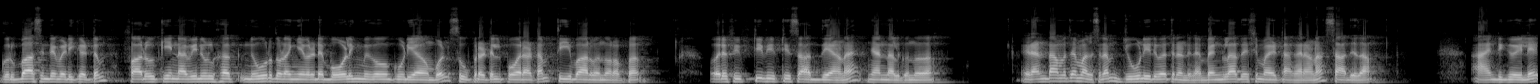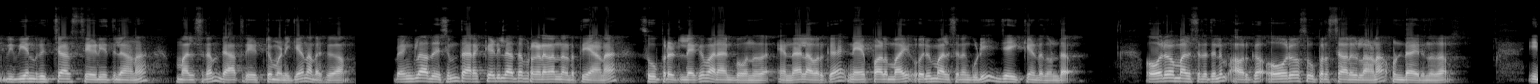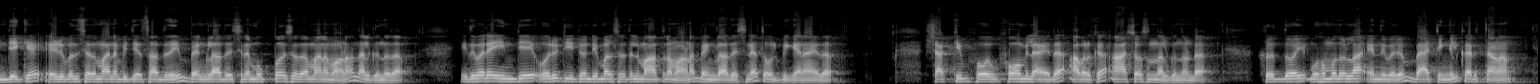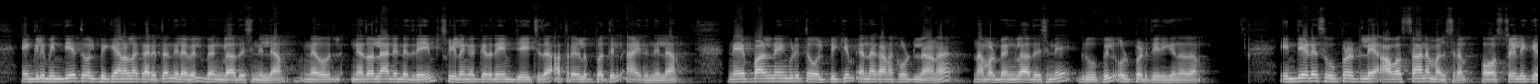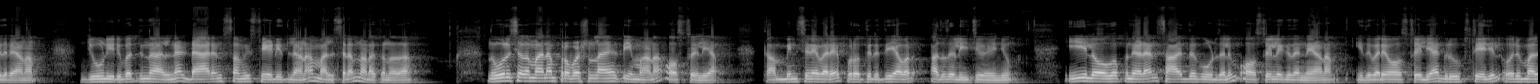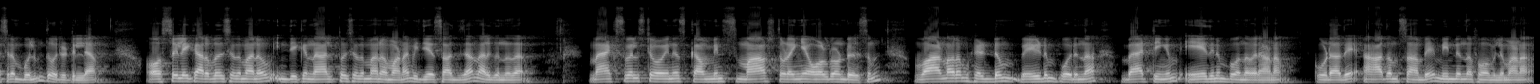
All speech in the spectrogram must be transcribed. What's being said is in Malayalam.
ഗുർബാസിന്റെ വെടിക്കെട്ടും ഫറൂഖി നവീനുൽ ഹഖ് നൂർ തുടങ്ങിയവരുടെ ബോളിംഗ് മികവും കൂടിയാകുമ്പോൾ സൂപ്പർ എട്ടിൽ പോരാട്ടം തീപാറുമെന്നുറപ്പ് ഒരു ഫിഫ്റ്റി ഫിഫ്റ്റി സാധ്യതയാണ് ഞാൻ നൽകുന്നത്. രണ്ടാമത്തെ മത്സരം ജൂൺ ഇരുപത്തിരണ്ടിന് ബംഗ്ലാദേശുമായിട്ടാകാനാണ് സാധ്യത. ആന്റിഗോയിലെ വിവിയൻ റിച്ചാർഡ് സ്റ്റേഡിയത്തിലാണ് മത്സരം രാത്രി എട്ട് മണിക്ക് നടക്കുക. ബംഗ്ലാദേശും തരക്കേടില്ലാത്ത പ്രകടനം നടത്തിയാണ് സൂപ്പർ എട്ടിലേക്ക് വരാൻ പോകുന്നത്. എന്നാൽ അവർക്ക് നേപ്പാളുമായി ഒരു മത്സരം കൂടി ജയിക്കേണ്ടതുണ്ട്. ഓരോ മത്സരത്തിലും അവർക്ക് ഓരോ സൂപ്പർ സ്റ്റാറുകളാണ് ഉണ്ടായിരുന്നത്. ഇന്ത്യയ്ക്ക് എഴുപത് ശതമാനം വിജയസാധ്യതയും ബംഗ്ലാദേശിന് മുപ്പത് ശതമാനമാണ് നൽകുന്നത്. ഇതുവരെ ഇന്ത്യയെ ഒരു ടി ട്വന്റി മത്സരത്തിൽ മാത്രമാണ് ബംഗ്ലാദേശിനെ തോൽപ്പിക്കാനായത്. ഷക്കിബ് ഫോമിലായത് അവർക്ക് ആശ്വാസം നൽകുന്നുണ്ട്. ഹൃദ്വയ് മുഹമ്മദുള്ള എന്നിവരും ബാറ്റിങ്ങിൽ കരുത്താണ്. എങ്കിലും ഇന്ത്യയെ തോൽപ്പിക്കാനുള്ള കരുത്ത് നിലവിൽ ബംഗ്ലാദേശിനില്ല. നെത- നെതർലാൻഡിനെതിരെയും ശ്രീലങ്കയ്ക്കെതിരെയും ജയിച്ചത് അത്ര എളുപ്പത്തിൽ ആയിരുന്നില്ല. നേപ്പാളിനെയും കൂടി തോൽപ്പിക്കും എന്ന കണക്കൂട്ടിലാണ് നമ്മൾ ബംഗ്ലാദേശിനെ ഗ്രൂപ്പിൽ ഉൾപ്പെടുത്തിയിരിക്കുന്നത്. ഇന്ത്യയുടെ സൂപ്പർ എട്ടിലെ അവസാന മത്സരം ഓസ്ട്രേലിയക്കെതിരെയാണ്. ജൂൺ ഇരുപത്തിനാലിന് ഡാരൻ സമി സ്റ്റേഡിയത്തിലാണ് മത്സരം നടക്കുന്നത്. നൂറ് ശതമാനം പ്രൊഫഷണലായ ടീമാണ് ഓസ്ട്രേലിയ. കമ്പിൻസിനെ വരെ പുറത്തിരുത്തി അവർ അത് തെളിയിച്ചു കഴിഞ്ഞു. ഈ ലോകകപ്പ് നേടാൻ സാധ്യത കൂടുതലും ഓസ്ട്രേലിയക്ക് തന്നെയാണ്. ഇതുവരെ ഓസ്ട്രേലിയ ഗ്രൂപ്പ് സ്റ്റേജിൽ ഒരു മത്സരം പോലും തോറ്റിട്ടില്ല. ഓസ്ട്രേലിയക്ക് അറുപത് ശതമാനവും ഇന്ത്യയ്ക്ക് നാൽപ്പത് ശതമാനവുമാണ് വിജയസാധ്യത നൽകുന്നത്. മാക്സ്വെൽ സ്റ്റോയിനസ് കമ്മിൻസ് മാർഷ് തുടങ്ങിയ ഓൾറൗണ്ടേഴ്സും വാർണറും ഹെഡും വെയ്ഡും പോരുന്ന ബാറ്റിങ്ങും ഏതിനും പോകുന്നവരാണ് കൂടാതെ ആദം സാബെ മിന്നുന്ന ഫോമിലുമാണ്.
